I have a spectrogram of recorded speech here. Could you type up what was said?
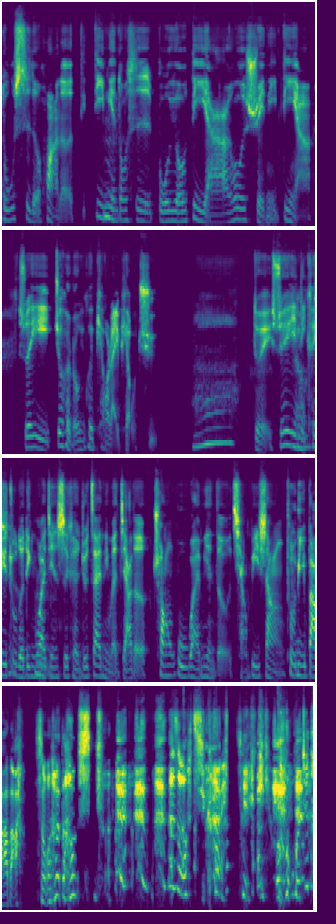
都市的话呢，地地面都是柏油地啊，或者水泥地啊，所以就很容易会飘来飘去。哦，对，所以你可以做的另外一件事，可能就在你们家的窗户外面的墙壁上涂泥巴吧。什么东西？那什么奇怪 我觉得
